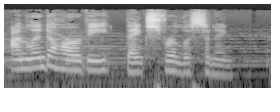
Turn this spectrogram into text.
I'm Linda Harvey. Thanks for listening.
